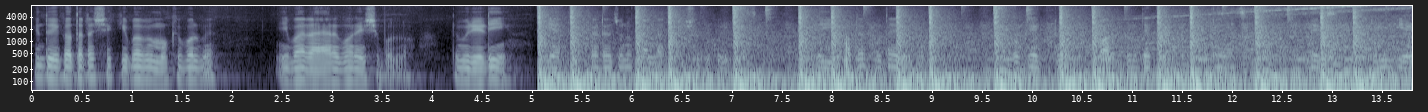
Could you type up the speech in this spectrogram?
কিন্তু এই কথাটা সে কীভাবে মুখে বলবে? এবার রায়ার ঘরে এসে বলল, তুমি রেডি কাটার জন্য কান্না কান্নাকাটি শুরু করে দিয়েছে? এই ইফাটা কোথায় ওকে একটু কল করে দেখো। কোথায় আছে দেখছি, তুমি গিয়ে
